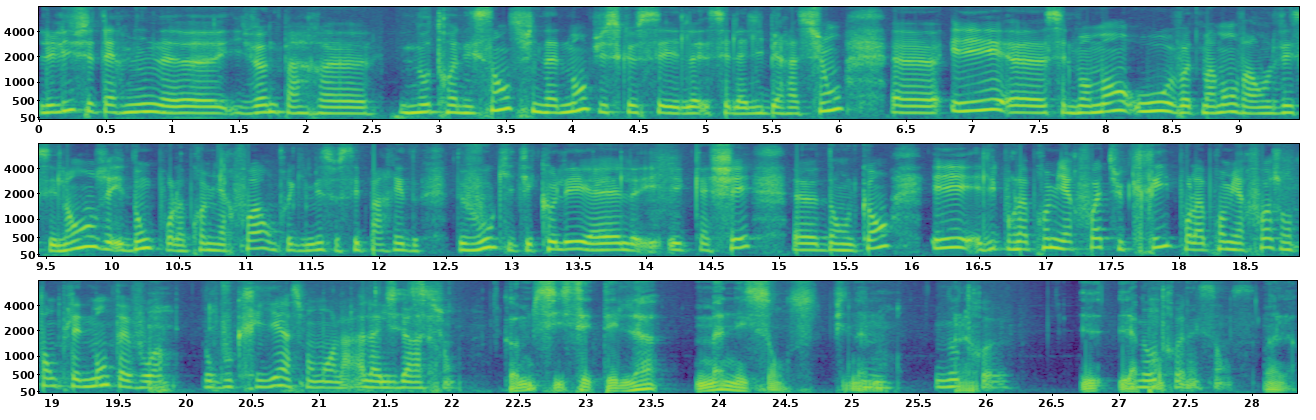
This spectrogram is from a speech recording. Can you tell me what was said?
Le livre se termine, euh, Yvonne, par euh, une autre naissance finalement, puisque c'est la, libération. Euh, et c'est le moment où votre maman va enlever ses langes et donc pour la première fois, entre guillemets, se séparer de, vous, qui étiez collé à elle et, et caché dans le camp. Et elle dit, pour la première fois, tu cries, pour la première fois, j'entends pleinement ta voix. Donc vous criez à ce moment-là, à la libération. Comme si c'était là ma naissance, finalement. Une autre, naissance. Voilà.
